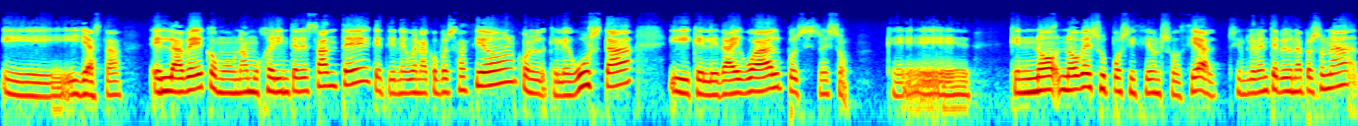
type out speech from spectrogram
y, y ya está. Él la ve como una mujer interesante, que tiene buena conversación, con, que le gusta y que le da igual, pues eso, que, que no, no ve su posición social. Simplemente ve una persona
